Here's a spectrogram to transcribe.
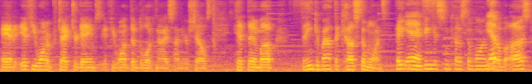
And if you want to protect your games, if you want them to look nice on your shelves, hit them up. Think about the custom ones. Hey, you can get some custom ones Yep. of us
